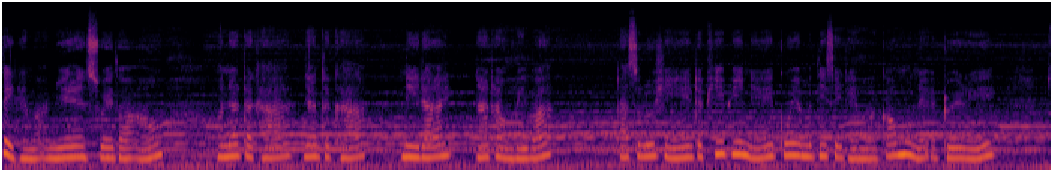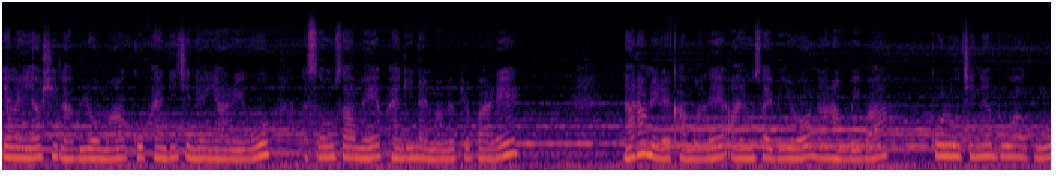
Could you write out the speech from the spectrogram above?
စိတ်ထဲမှာအမြဲတမ်းဆွဲသွားအောင်မနက်တစ်ခါညတစ်ခါနေ့တိုင်းနားထောင်ပေးပါ။ဒါဆိုလို့ရှိရင်တဖြည်းဖြည်းနဲ့ကိုယ့်ရဲ့မသိစိတ်ထဲမှာကောင်းမွန်တဲ့အတွေ့အကြုံတွေပြန်လည်ရောက်ရှိလာပြီးတော့မှကိုယ်ဖန်တီးခြင်းတဲ့အရာတွေကိုအဆုံးစားမဲ့ဖန်တီးနိုင်မှာပဲဖြစ်ပါတယ်။နားထောင်နေတဲ့အခါမှာလည်းအာယုံစိုက်ပြီးတော့နားထောင်ပေးပါ။ကိုလိုချင်တဲ့ဘဝကို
